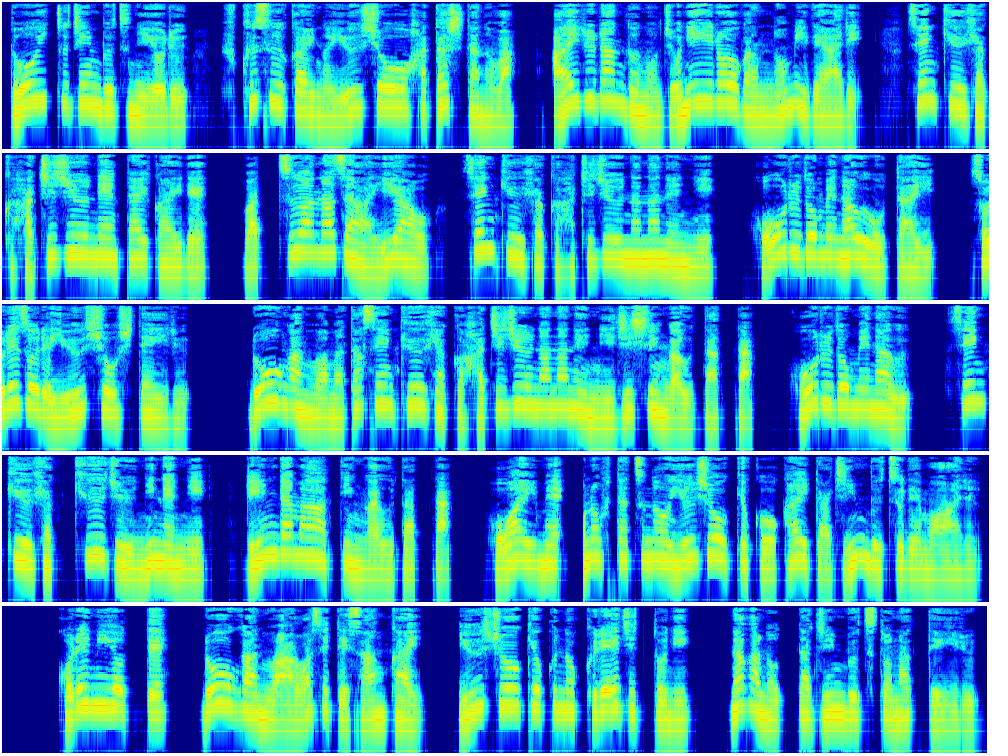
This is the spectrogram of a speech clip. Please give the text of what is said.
同一人物による複数回の優勝を果たしたのは、アイルランドのジョニー・ローガンのみであり、1980年大会で、ワッツ・アナザー・イヤーを、1987年に、ホールド・メナウを歌い、それぞれ優勝している。ローガンはまた1987年に自身が歌った、ホールド・メナウ、1992年にリンダ・マーティンが歌ったホワイメこの二つの優勝曲を書いた人物でもある。これによってローガンは合わせて3回優勝曲のクレジットに名が載った人物となっている。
